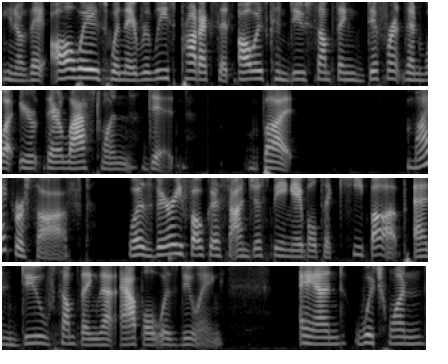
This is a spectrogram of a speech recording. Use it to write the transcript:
You know, they always, when they release products, it always can do something different than what your, their last one did. But Microsoft was very focused on just being able to keep up and do something that Apple was doing and which one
